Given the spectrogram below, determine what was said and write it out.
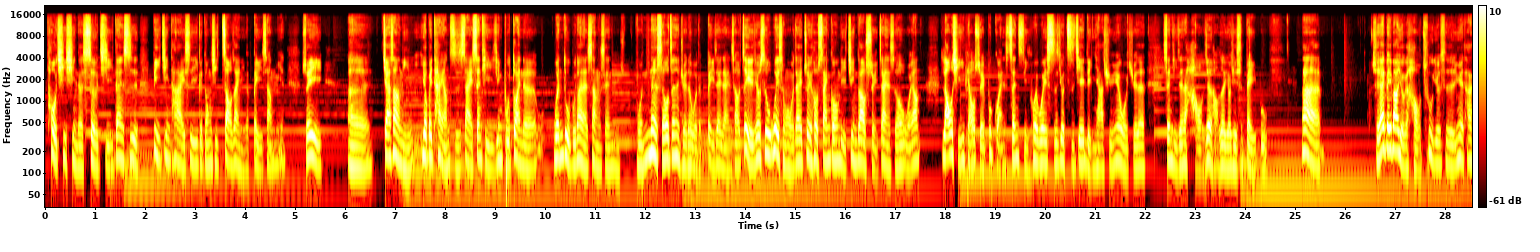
透气性的设计，但是毕竟它还是一个东西罩在你的背上面，所以呃，加上你又被太阳直晒，身体已经不断的温度不断的上升，我那时候真的觉得我的背在燃烧。这也就是为什么我在最后三公里进到水站的时候，我要。捞起一瓢水，不管身体会不会湿，就直接淋下去。因为我觉得身体真的好热好热，尤其是背部。那水袋背包有个好处，就是因为它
